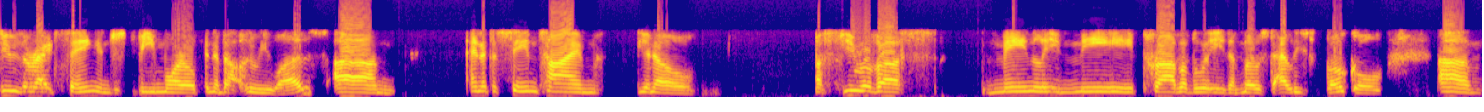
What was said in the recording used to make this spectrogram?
do the right thing and just be more open about who he was. Um, and at the same time, you know, a few of us mainly me, probably the most, at least vocal, um,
